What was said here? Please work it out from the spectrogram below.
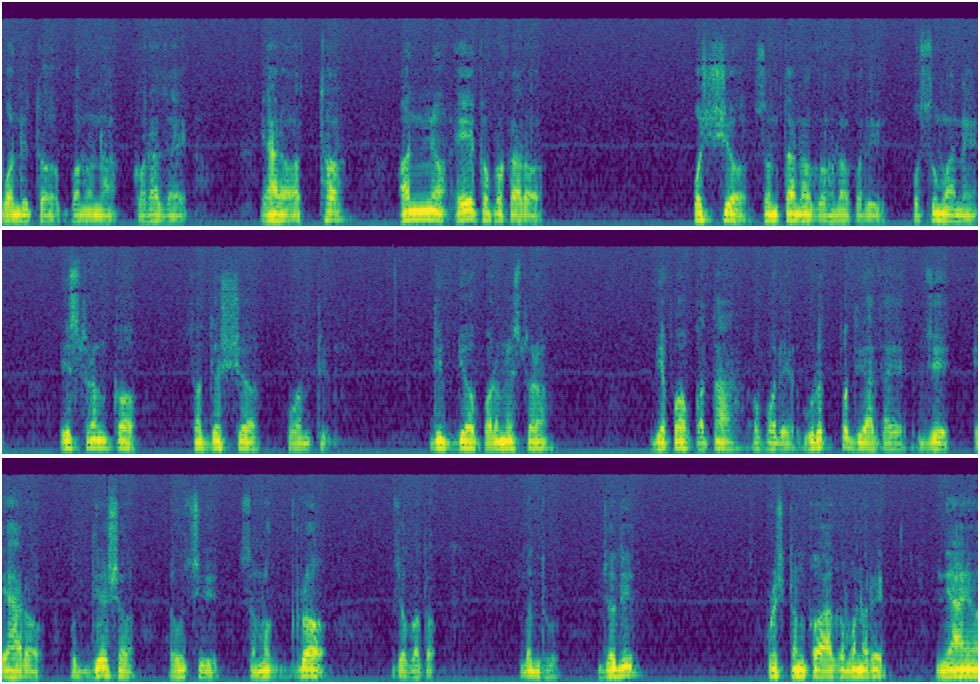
ବର୍ଣ୍ଣିତ ବର୍ଣ୍ଣନା କରାଯାଏ। ଏହାର ଅର୍ଥ ଅନ୍ୟ ଏକ ପ୍ରକାର ପୋଷ୍ୟ ସନ୍ତାନ ଗ୍ରହଣ କରି ପଶୁମାନେ ଈଶ୍ୱରଙ୍କ ସଦସ୍ୟ ହୁଅନ୍ତି। ଦିବ୍ୟ ପରମେଶ୍ୱର ବ୍ୟାପକତା ଉପରେ ଗୁରୁତ୍ୱ ଦିଆଯାଏ ଯେ ଏହାର ଉଦ୍ଦେଶ୍ୟ ହେଉଛି ସମଗ୍ର ଜଗତ। ବନ୍ଧୁ ଯଦି କୃଷ୍ଣଙ୍କ ଆଗମନରେ ନ୍ୟାୟ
